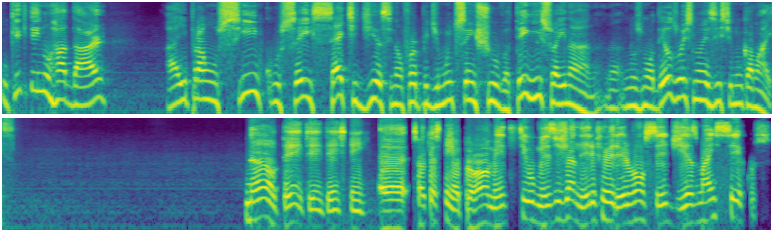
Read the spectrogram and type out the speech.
o que que tem no radar aí para uns 5, 6, 7 dias, se não for pedir muito, sem chuva? Tem isso aí na, na, nos modelos ou isso não existe nunca mais? Não, tem, tem, tem sim. É, só que assim, é, provavelmente o mês de janeiro e fevereiro vão ser dias mais secos.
